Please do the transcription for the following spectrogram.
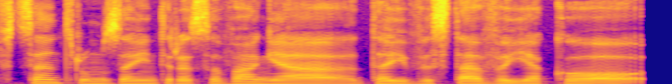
w centrum zainteresowania tej wystawy jako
